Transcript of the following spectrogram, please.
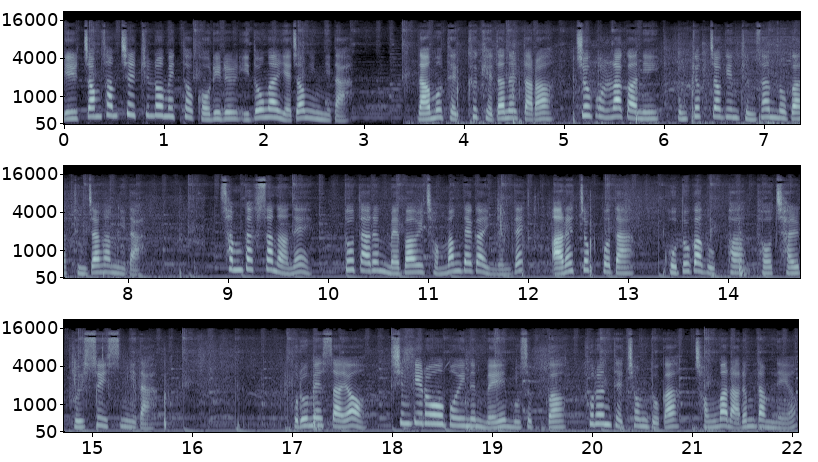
1.37km 거리를 이동할 예정입니다. 나무 데크 계단을 따라 쭉 올라가니 본격적인 등산로가 등장합니다. 삼각산 안에 또 다른 매바위 전망대가 있는데 아래쪽보다 고도가 높아 더 잘 볼 수 있습니다. 구름에 쌓여 신비로워 보이는 매의 모습과 푸른 대청도가 정말 아름답네요.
